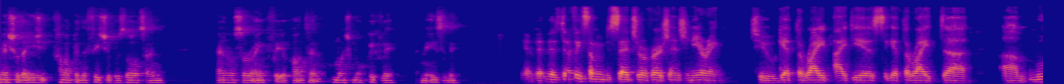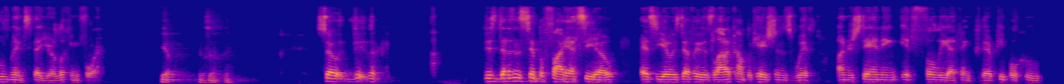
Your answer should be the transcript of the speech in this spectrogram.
make sure that you come up in the featured results and and also rank for your content much more quickly and easily. Yeah, there's definitely something to be said to reverse engineering to get the right ideas, to get the right uh, um, movements that you're looking for. Yep, exactly. So the, the, this doesn't simplify SEO. SEO is definitely there's a lot of complications with understanding it fully. I think there are people who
